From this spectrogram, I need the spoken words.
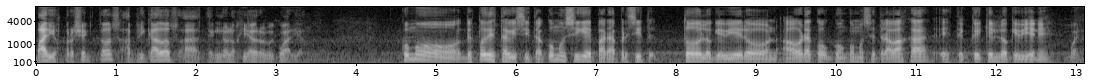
varios proyectos aplicados a tecnología agropecuaria. ¿Cómo, después de esta visita, cómo sigue para Presit todo lo que vieron ahora? ¿Cómo, se trabaja? Este, ¿qué, ¿Qué es lo que viene? Bueno,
